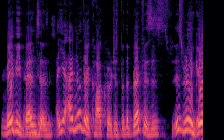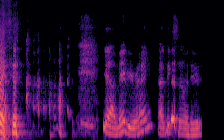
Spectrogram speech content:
Maybe Ben Yeah, says, "Yeah, I know they're cockroaches, but the breakfast is is really good." yeah, maybe right. I think so, dude.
